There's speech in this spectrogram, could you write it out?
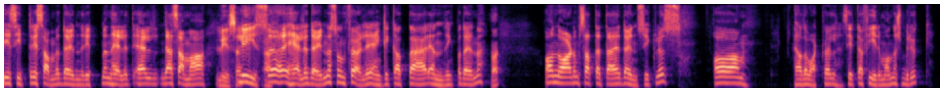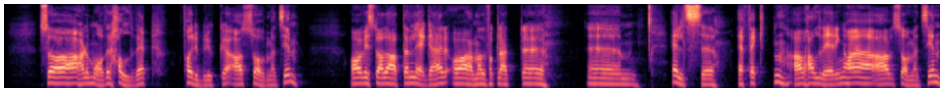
de- sitter i samme døgnrytmen hele. Det er samme Lyse. ja. hele døgnet, som føler egentlig ikke at det er endring på døgnet. Nei. Og nå har de satt dette i døgnsyklus, og ja, det ble vel ca. fire måneders bruk. Så har de over halvert forbruket av sovemedisin. Og hvis du hadde hatt en lege her, og han hadde forklart eh, eh, helseeffekten av halvering av, sovemedisin,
